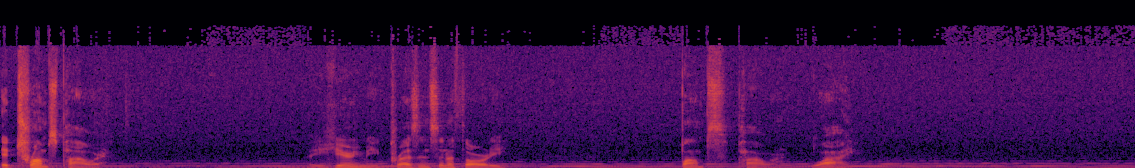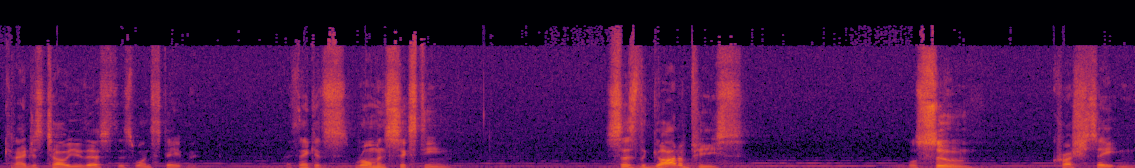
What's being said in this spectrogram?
It trumps power. Are you hearing me? Presence and authority bumps power. Why? Can I just tell you this? This one statement. I think it's Romans 16. It says, The God of peace will soon crush Satan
